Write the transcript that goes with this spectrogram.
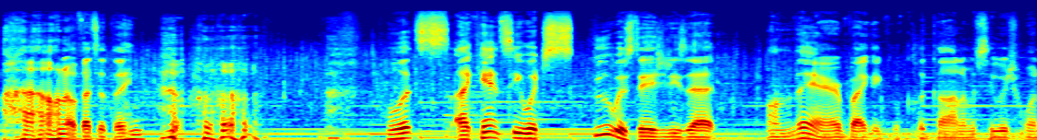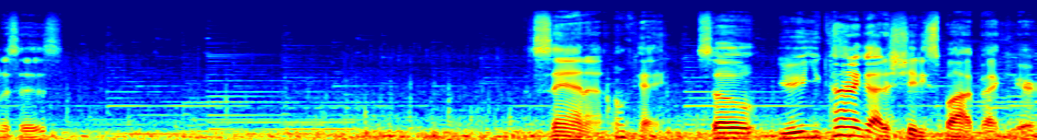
I don't know if that's a thing. well, let's. I can't see which scuba station he's at on there, but I can go click on him and see which one is his. Santa. Okay, so you you kind of got a shitty spot back here.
